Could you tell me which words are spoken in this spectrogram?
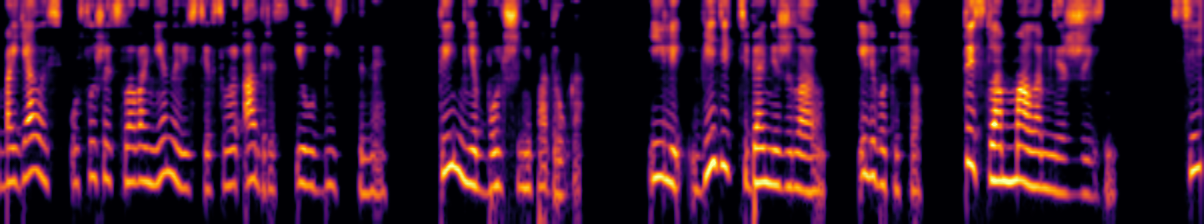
Боялась услышать слова ненависти в свой адрес и убийственное. «Ты мне больше не подруга». Или «Видеть тебя не желаю». Или вот еще «Ты сломала мне жизнь». Все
